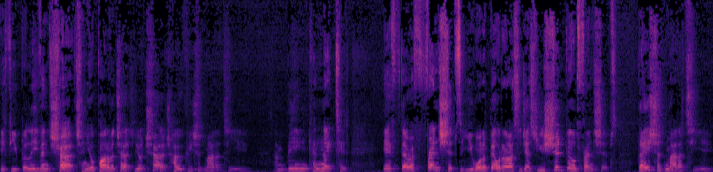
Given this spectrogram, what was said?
If you believe in church and you're part of a church, your church hopefully should matter to you. And being connected. If there are friendships that you want to build, and I suggest you should build friendships, they should matter to you.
